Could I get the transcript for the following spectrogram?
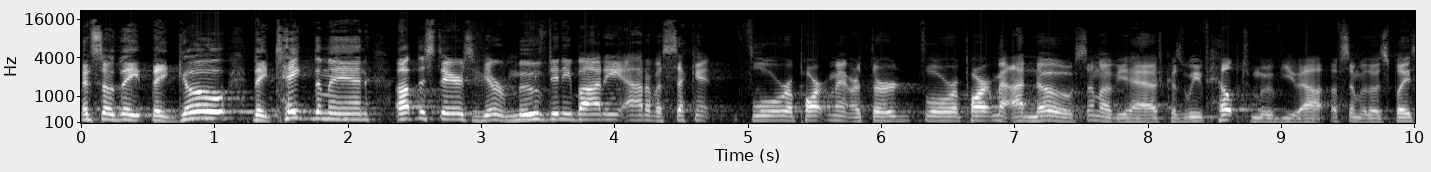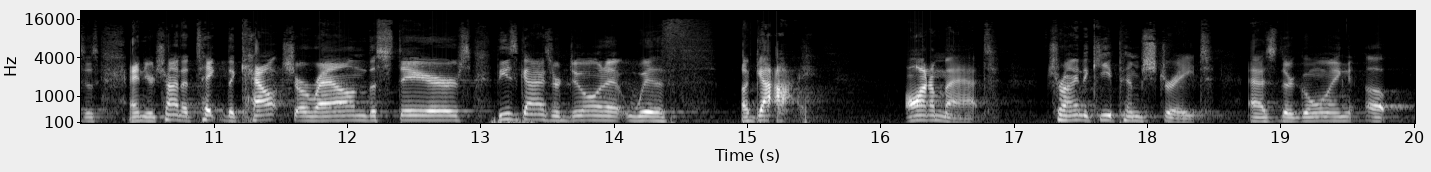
And so they, they go, they take the man up the stairs. Have you ever moved anybody out of a second floor apartment or third floor apartment? I know some of you have because we've helped move you out of some of those places. And you're trying to take the couch around the stairs. These guys are doing it with a guy on a mat, trying to keep him straight as they're going up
